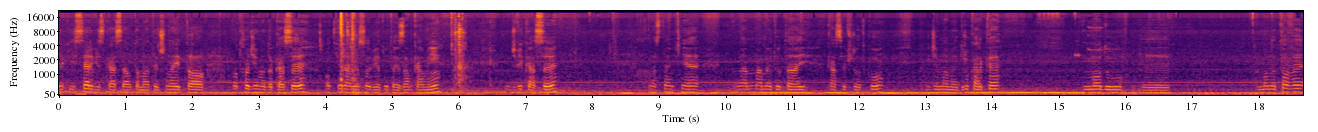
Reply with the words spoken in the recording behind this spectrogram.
jakiś serwis kasy automatycznej, to podchodzimy do kasy, otwieramy sobie tutaj zamkami drzwi kasy. Następnie mam- mamy tutaj kasę w środku, gdzie mamy drukarkę, moduł y, monetowy,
